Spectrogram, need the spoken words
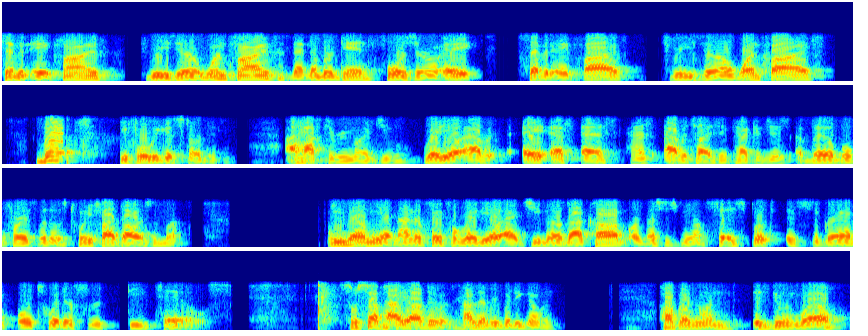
785 3015. That number again, 408 785 3015. But before we get started, I have to remind you Radio AFS has advertising packages available for as little as $25 a month. Email me at ninerfaithfulradio oh at gmail.com or message me on Facebook, Instagram, or Twitter for details. So what's up? How y'all doing? How's everybody going? Hope everyone is doing well.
